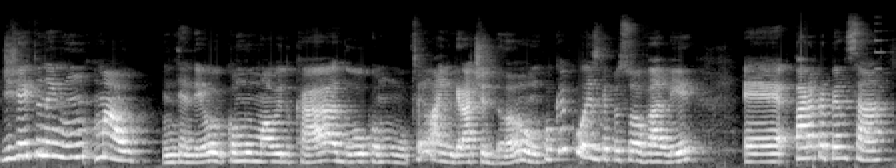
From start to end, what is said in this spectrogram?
de jeito nenhum mal, entendeu? Como mal educado ou como, sei lá, ingratidão, qualquer coisa que a pessoa vá ler. É, para para pensar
